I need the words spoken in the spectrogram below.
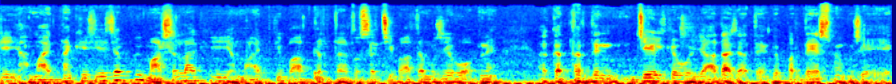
کی حمایت نہ کیجیے۔ جب کوئی ماشاء اللہ کی حمایت کی بات کرتا ہے تو سچی بات ہے مجھے وہ اپنے اکہتر دن جیل کے وہ یاد آ جاتے ہیں کہ پردیس میں مجھے ایک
